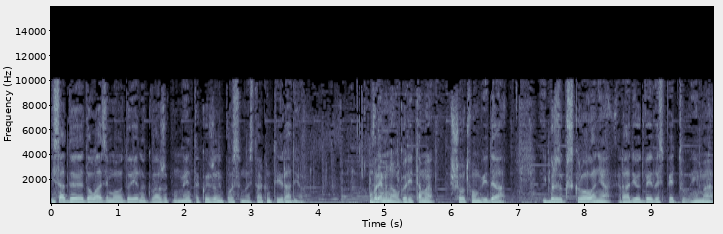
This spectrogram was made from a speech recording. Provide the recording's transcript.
I sad e, dolazimo do jednog važnog momenta koji želim posebno istaknuti radio. U vremenu algoritama, short form videa i brzog scrollanja radio 2025 ima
